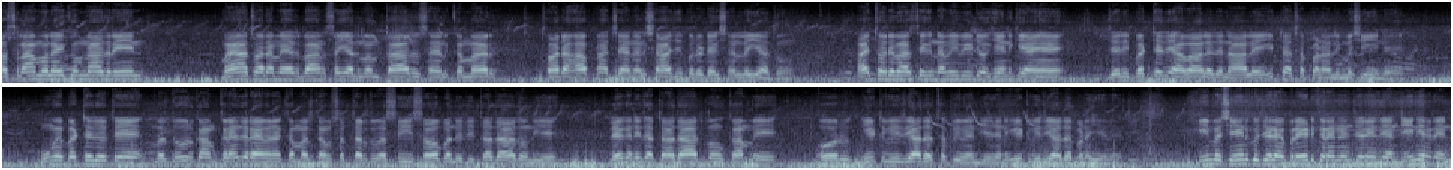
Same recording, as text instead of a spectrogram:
السلام علیکم ناظرین، میں تھوڑا میزبان سید ممتاز حسین قمر، تھوڑا اپنا چینل شاہ جی پروڈکشن لئی آتا ہوں اج تھوڑے واسطے ایک نوی ویڈیو کھین کے آئے ہیں جی بٹھے دے حوالے دے نال ہے اٹھا تھپن والی مشین ہے۔ اوے بٹھے دے تے مزدور کام کریں رہے ہیں کم از کم ستر تو اسی سو بندے دی تعداد ہوندی ہے۔ لیکن اتنا تعداد بہت کم ہے اور اٹ بھی زیادہ تھپی ویندی ہے یعنی اینٹ بھی زیادہ بنائی ویندی ہے یہ مشین کو جڑے اپریٹ کریں جڑے انجینئر ہیں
